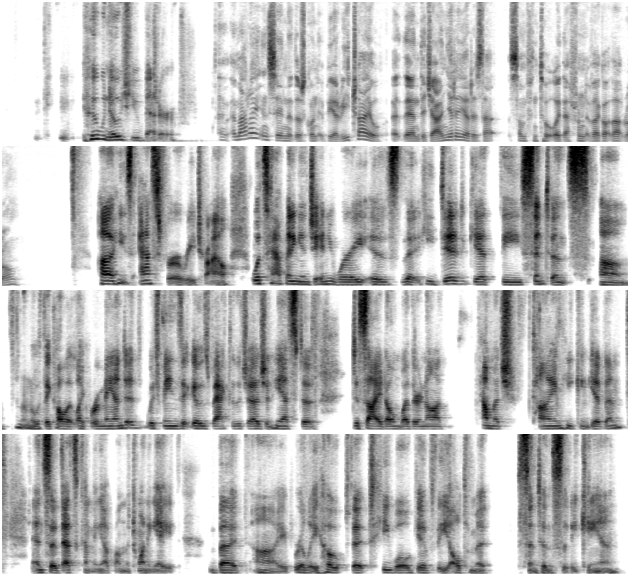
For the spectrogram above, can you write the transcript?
who knows you better? Am I right in saying that there's going to be a retrial at the end of January, or is that something totally different? Have I got that wrong? Uh, he's asked for a retrial. What's happening in January is that he did get the sentence, um, I don't know what they call it, like remanded, which means it goes back to the judge and he has to decide on whether or not how much time he can give him. And so that's coming up on the 28th. But I really hope that he will give the ultimate sentence that he can.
